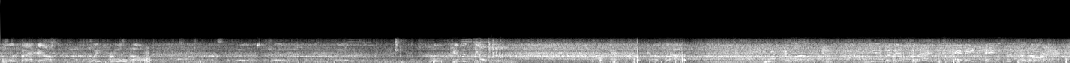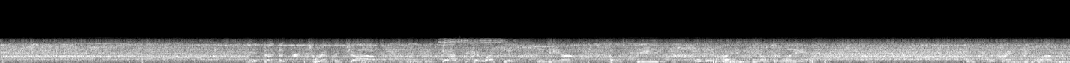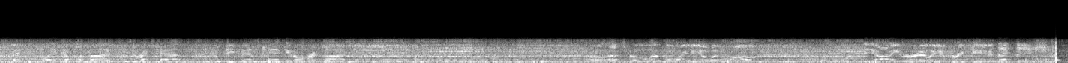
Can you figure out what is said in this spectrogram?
pull it back out. Waits for a little help. Will give it go. They've done a terrific job with this basket. Watch this. In here, post feed, and then right into the open lane. This is the great Mikalauskas has made this play times. The direct pass, the defense can't get over in time. Oh, that's from Lithuania with love. Diane really appreciated that dish.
